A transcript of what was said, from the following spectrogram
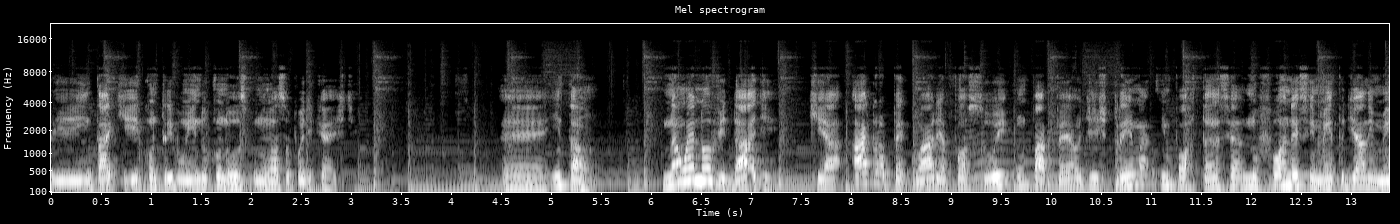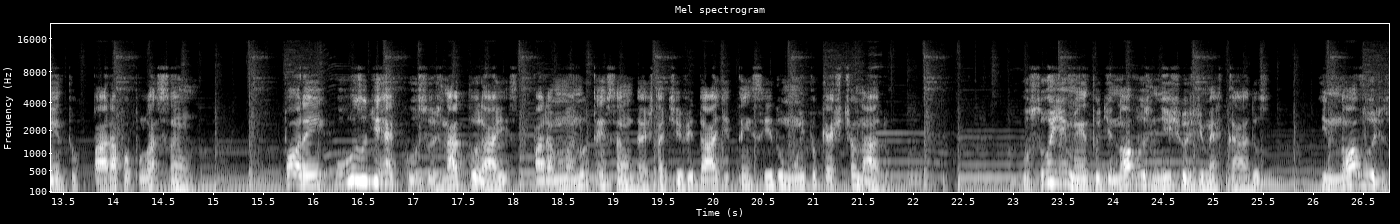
em estar aqui contribuindo conosco no nosso podcast. É, então, não é novidade que a agropecuária possui um papel de extrema importância no fornecimento de alimento para a população. Porém, o uso de recursos naturais para manutenção desta atividade tem sido muito questionado. O surgimento de novos nichos de mercados e novos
